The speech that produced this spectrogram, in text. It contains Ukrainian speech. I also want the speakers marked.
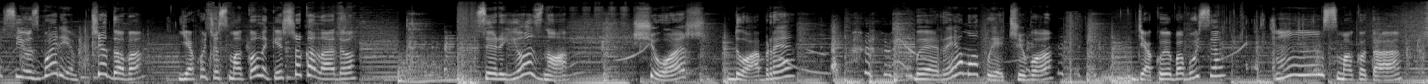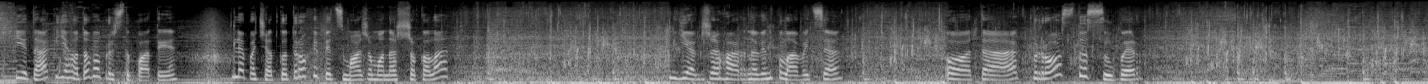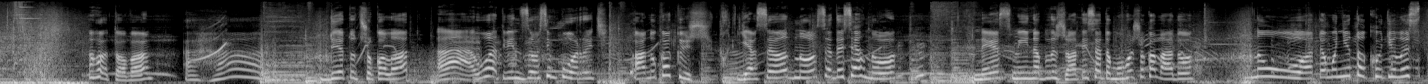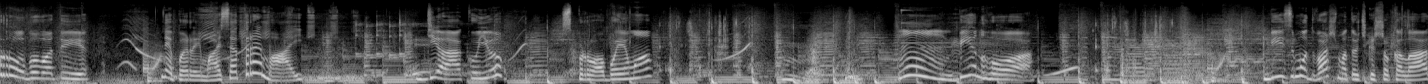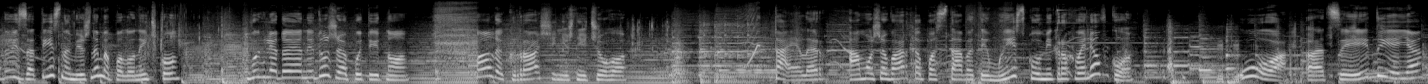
Speaker 1: всі у зборі? Чудово. Я хочу смаколики з шоколаду. Серйозно? Що ж, добре. Беремо печиво. Дякую, бабуся. Мм, смакота. І так, я готова приступати. Для початку трохи підсмажимо наш шоколад. Як же гарно він плавиться. Отак, просто супер. Готово.
Speaker 2: Ага.
Speaker 1: Де тут шоколад? А, от він зовсім поруч. А ну-ка киш. Я все одно все досягну. Не смій наближатися до мого шоколаду. Ну, от, а мені так хотілося спробувати. Не переймайся, тримай. Дякую. Спробуємо. Мм, бінго. Візьму два шматочки шоколаду і затисну між ними полуничку. Виглядає не дуже апетитно, але краще, ніж нічого. Тайлер, а може варто поставити миску у мікрохвильовку? О, а це ідея.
